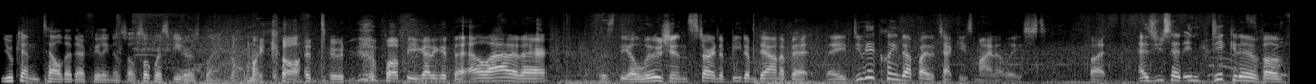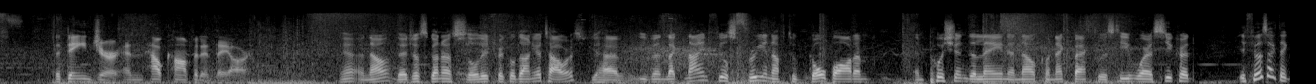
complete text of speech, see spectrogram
you can tell that they're feeling themselves. Look where Skiter is playing. Oh my god, dude. Puppey, you gotta get the hell out of there. This the illusion starting to beat them down a bit. They do get cleaned up by the techies mine at least. But as you said, indicative of the danger and how confident they are. Yeah, and now they're just gonna slowly trickle down your towers. You have even like Nine feels free enough to go bottom and push in the lane and now connect back to his team, whereas Secret, it feels like they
